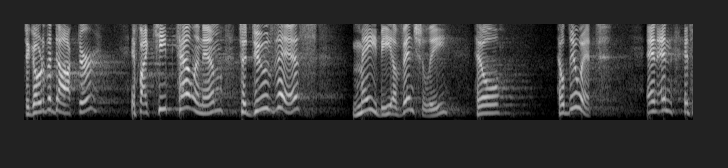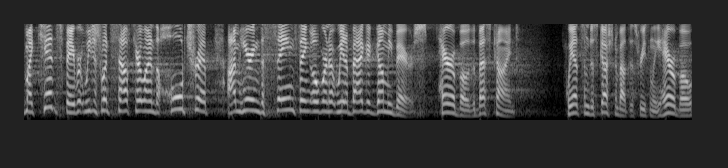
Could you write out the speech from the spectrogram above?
to go to the doctor, if I keep telling him to do this, maybe eventually he'll, he'll do it. And, and it's my kids' favorite. We just went to South Carolina the whole trip. I'm hearing the same thing over and over. We had a bag of gummy bears, Haribo, the best kind. We had some discussion about this recently. Haribo,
